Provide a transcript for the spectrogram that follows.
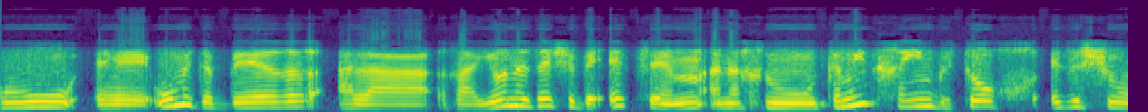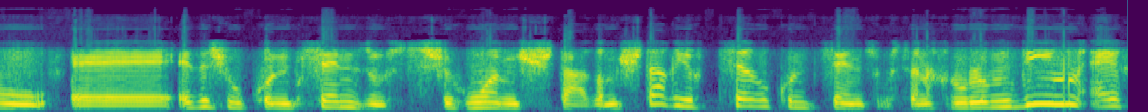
והוא מדבר על הרעיון הזה שבעצם אנחנו תמיד חיים בתוך איזשהו, איזשהו קונצנזוס שהוא המשטר. המשטר יוצר קונצנזוס, אנחנו לומדים איך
